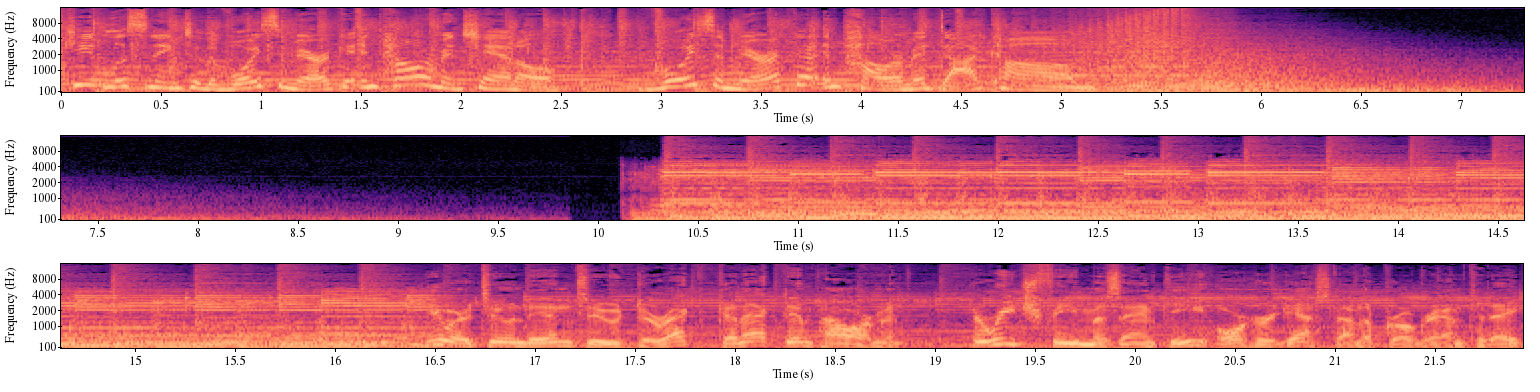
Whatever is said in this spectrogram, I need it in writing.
Keep listening to the Voice America Empowerment Channel. VoiceAmericaEmpowerment.com. You are tuned in to Direct Connect Empowerment. To reach Fi Mazanke or her guest on the program today,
